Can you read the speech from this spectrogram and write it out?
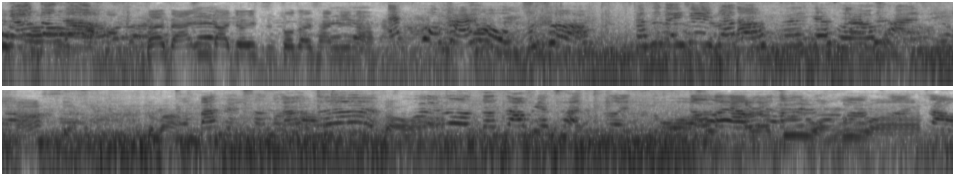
不要动了。那等下一大就一直坐在餐厅啊。哎，后排虎不错，但是等一下你不要老师就说要拍你。啊？怎么？我们班女生都老师，到啊贿赂的照片传最多。对啊大家注意网络啊。照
